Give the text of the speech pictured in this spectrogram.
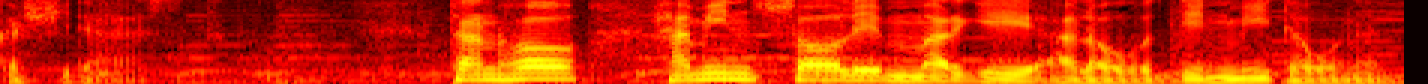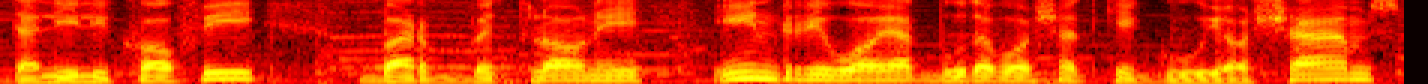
کشیده است تنها همین سال مرگ علاودین می تواند دلیل کافی بر بطلان این روایت بوده باشد که گویا شمس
